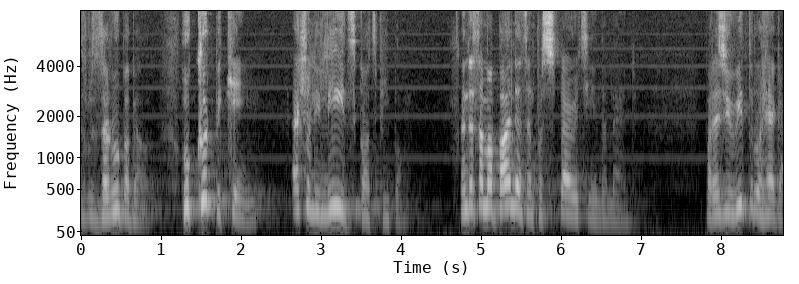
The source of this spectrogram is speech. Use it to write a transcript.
Zerubbabel, who could be king, actually leads God's people. And there's some abundance and prosperity in the land. But as you read through Haggai,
